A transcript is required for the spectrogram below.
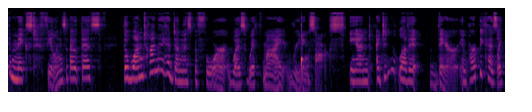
like mixed feelings about this The one time I had done this before was with my reading socks and I didn't love it there in part because like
